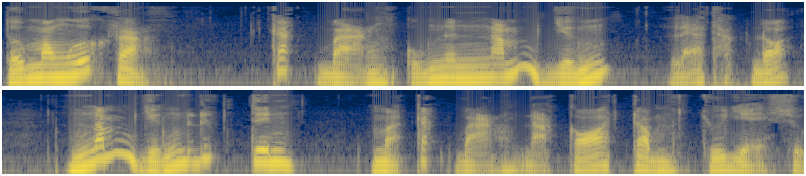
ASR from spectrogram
tôi mong ước rằng các bạn cũng nên nắm vững lẽ thật đó, nắm vững đức tin mà các bạn đã có trong Chúa Giêsu.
